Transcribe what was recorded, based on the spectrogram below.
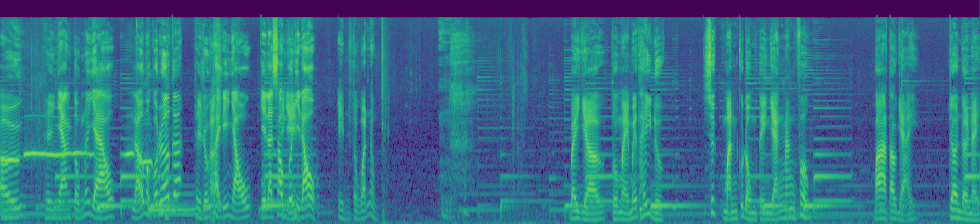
Ừ Thì nhà thằng Tùng nó vào. Lỡ mà có rớt á Thì rủ Hả? thầy đi nhậu. Vậy là xong Cái có gì? gì đâu. Im cho tao quánh không Bây giờ tụi mày mới thấy được Sức mạnh của đồng tiền dạng năng phải không? Ba tao dạy Trên đời này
